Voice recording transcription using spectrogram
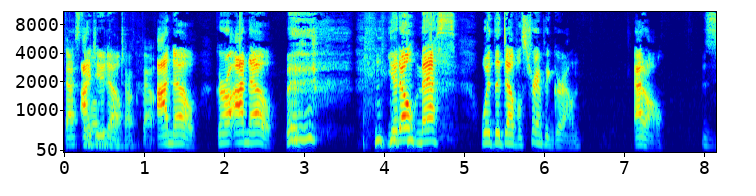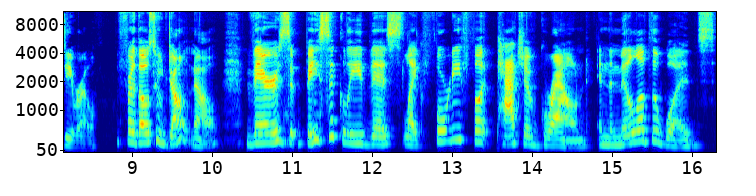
That's the I do know. Talk about. I know, girl. I know. you don't mess with the Devil's Tramping Ground at all. Zero for those who don't know, there's basically this like 40 foot patch of ground in the middle of the woods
